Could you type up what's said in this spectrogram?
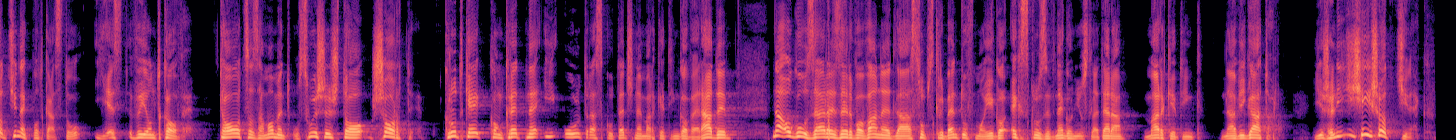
odcinek podcastu jest wyjątkowy. To, co za moment usłyszysz, to shorty. Krótkie, konkretne i ultraskuteczne marketingowe rady, na ogół zarezerwowane dla subskrybentów mojego ekskluzywnego newslettera Marketing Navigator. Jeżeli dzisiejszy odcinek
